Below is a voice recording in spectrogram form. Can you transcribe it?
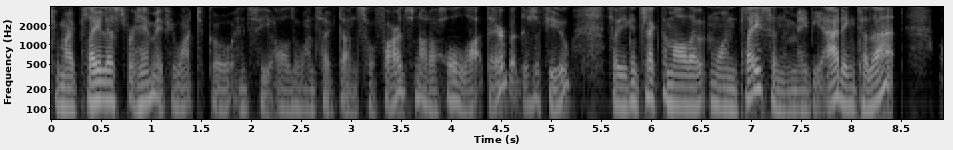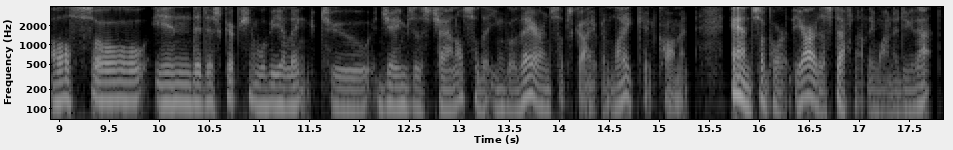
to my playlist for him if you want to go and see all the ones I've done so far. There's not a whole lot there, but there's a few. So you can check them all out in one place and maybe adding to that. Also in the description will be a link to James's channel so that you can go there and subscribe and like and comment and support the artist. Definitely want to do that.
